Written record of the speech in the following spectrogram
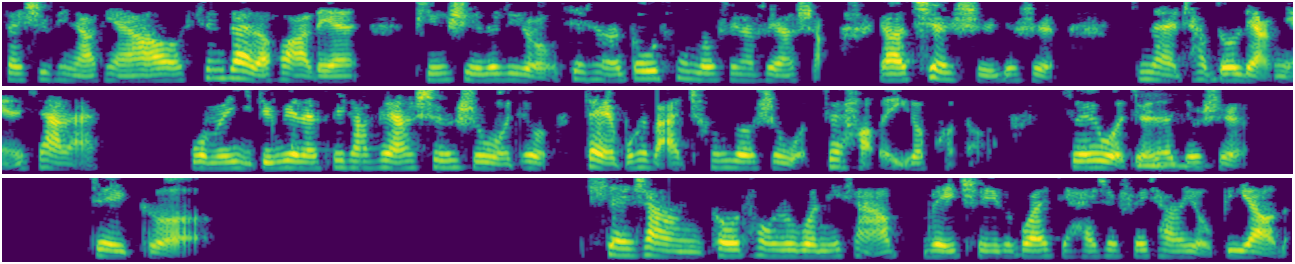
在视频聊天，然后现在的话，连平时的这种线上的沟通都非常非常少。然后确实就是现在差不多两年下来，我们已经变得非常非常生疏，我就再也不会把它称作是我最好的一个朋友了。所以我觉得就是这个。线上沟通，如果你想要维持一个关系，还是非常有必要的，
